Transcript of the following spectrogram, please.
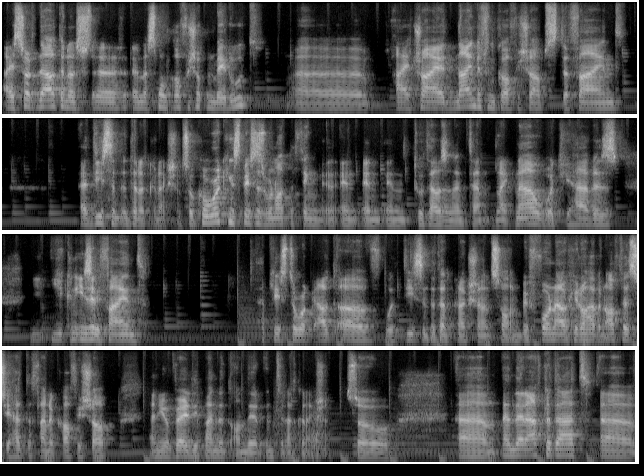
I started out in a, uh, in a small coffee shop in Beirut. Uh, I tried nine different coffee shops to find a decent internet connection. So co-working spaces were not the thing in, in, in 2010. Like now, what you have is you can easily find a place to work out of with decent internet connection and so on. Before now, if you don't have an office, you had to find a coffee shop and you're very dependent on their internet connection. So, um, and then after that, uh,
